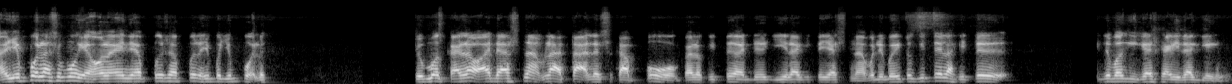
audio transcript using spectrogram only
Ha, jemput lah semua yang online ni apa siapa nak jemput-jemput lah. Cuma kalau ada asnaf lah, tak ada sekapur. Kalau kita ada jiran kita yang asnaf, boleh beritahu kita lah. Kita kita bagikan sekali daging.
